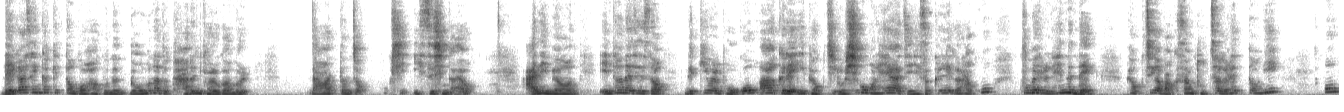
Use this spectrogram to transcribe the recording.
내가 생각했던 거하고는 너무나도 다른 결과물 나왔던 적 혹시 있으신가요? 아니면 인터넷에서 느낌을 보고 아 그래 이 벽지로 시공을 해야지 해서 클릭을 하고 구매를 했는데 벽지가 막상 도착을 했더니 어?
